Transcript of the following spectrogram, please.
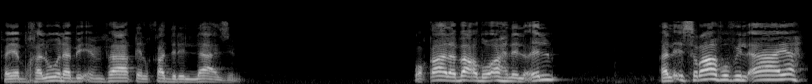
فيبخلون بإنفاق القدر اللازم. وقال بعض أهل العلم الإسراف في الآية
